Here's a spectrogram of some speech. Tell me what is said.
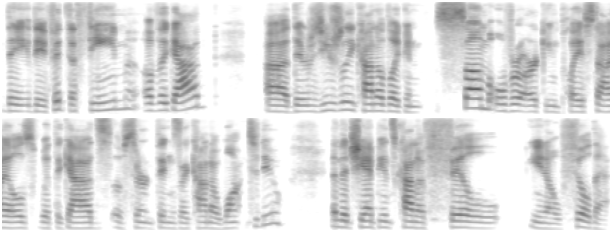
they they fit the theme of the god uh, there's usually kind of like an, some overarching play styles with the gods of certain things I kind of want to do, and the champions kind of fill you know fill that.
